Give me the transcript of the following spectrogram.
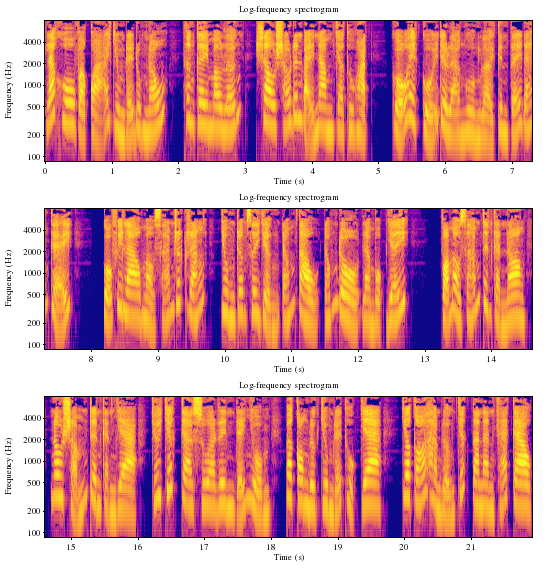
lá khô và quả dùng để đun nấu, thân cây mau lớn, sau 6 đến 7 năm cho thu hoạch, gỗ hay củi đều là nguồn lợi kinh tế đáng kể. Gỗ phi lao màu xám rất rắn, dùng trong xây dựng, đóng tàu, đóng đồ, làm bột giấy. Vỏ màu xám trên cành non, nâu sẫm trên cành già, chứa chất casuarin để nhuộm và còn được dùng để thuộc da, do có hàm lượng chất tannin khá cao.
